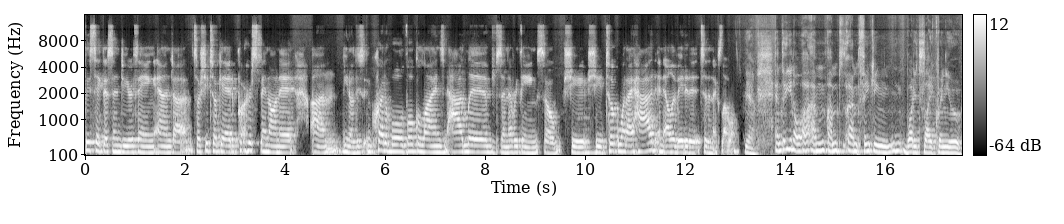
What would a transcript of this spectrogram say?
please take this and do your thing. And uh, so she took it, put her spin on it, um, you know, these incredible vocal lines and ad libs and everything. So she she took what I had and elevated it to the next level. Yeah, and you know, I'm I'm I'm thinking what it's like when you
